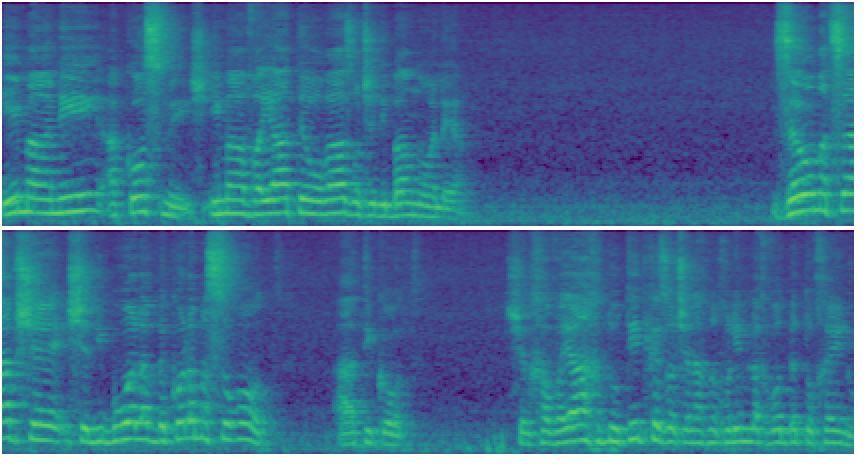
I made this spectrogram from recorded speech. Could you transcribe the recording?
עם האני הקוסמי, עם ההוויה הטהורה הזאת שדיברנו עליה. זהו מצב ש, שדיברו עליו בכל המסורות העתיקות, של חוויה אחדותית כזאת שאנחנו יכולים לחוות בתוכנו.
